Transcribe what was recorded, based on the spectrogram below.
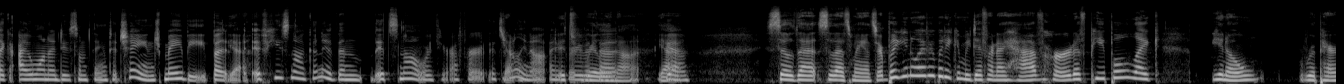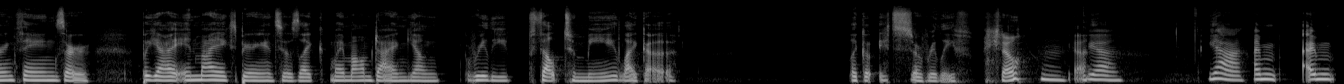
like I want to do something to change, maybe, but Yeah. if he's not going to, then it's not worth your effort. It's really not. I it's really not yeah. so that so that's my answer but you know everybody can be different i have heard of people like you know repairing things or but yeah in my experience it was like my mom dying young really felt to me like a like a it's a relief you know yeah Yeah. Yeah. I'm I'm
